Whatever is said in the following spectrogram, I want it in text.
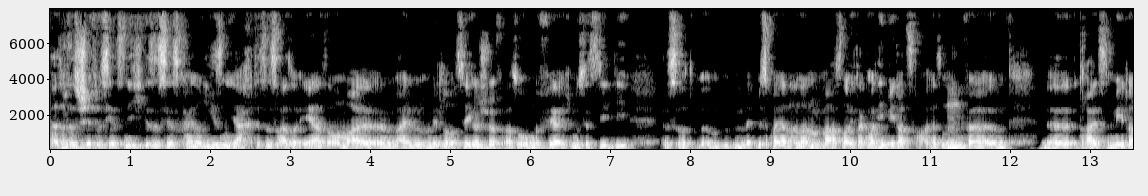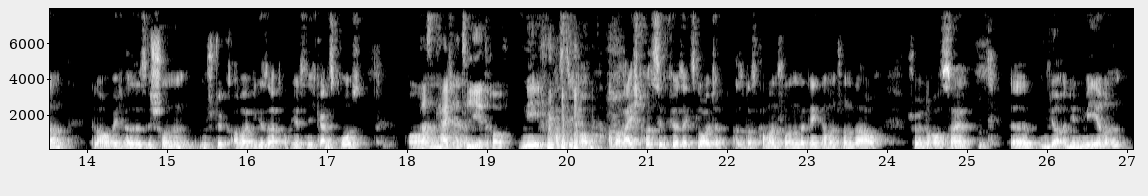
Also das Schiff ist jetzt nicht, es ist jetzt keine Riesenjacht, es ist also eher, sagen wir mal, ähm, ein mittleres Segelschiff, also ungefähr, ich muss jetzt die, die, das wird, ähm, misst man ja in anderen Maßen, aber ich sag mal die Meterzahl, das sind Mhm. ungefähr ähm, äh, 13 Meter, glaube ich, also es ist schon ein Stück, aber wie gesagt, auch jetzt nicht ganz groß. Und, Passt kein Atelier drauf. Nee, passt nicht drauf. Aber reicht trotzdem für sechs Leute. Also das kann man schon, mit denen kann man schon da auch schön drauf sein. Äh, ja, in den Meeren,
